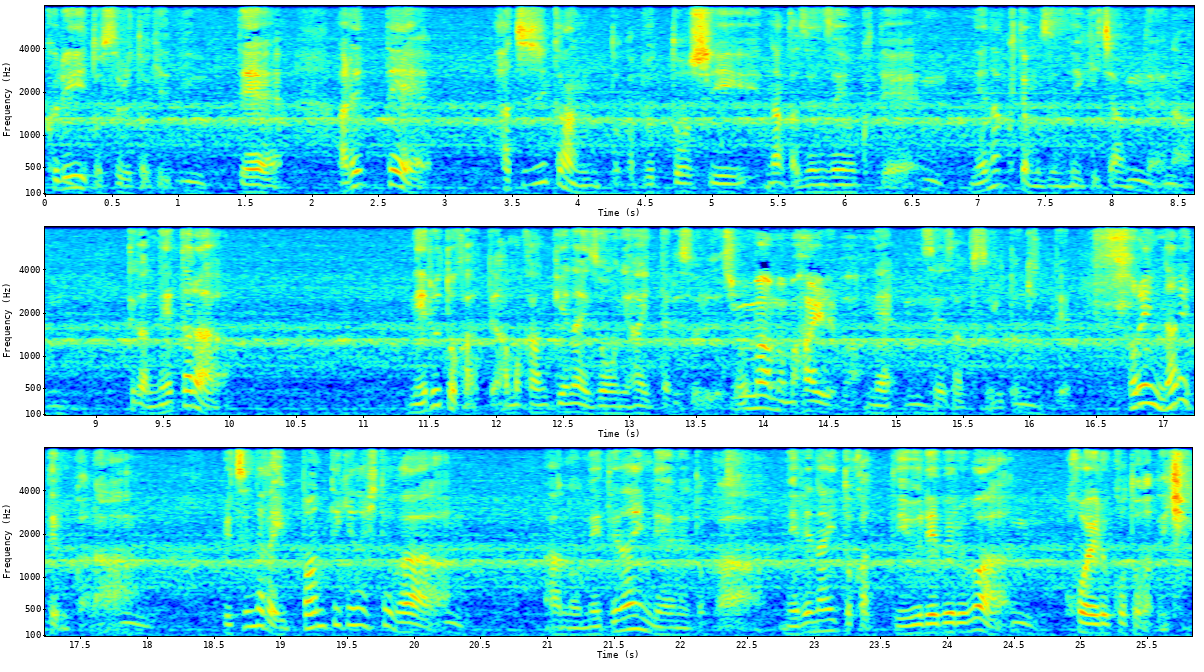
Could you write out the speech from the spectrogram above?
クリエイトする時っうんうん。てあれって8時間とかぶっ通しなんか全然よくて、寝なくても全然いけちゃうみたいな、てか寝たら寝るとかってあんま関係ないゾーンに入ったりするでしょ、まあまあまあ入れば。ね、うん。制作する時って、それに慣れてるから、うん別になんか一般的な人が、うん。あの寝てないんだよねとか寝れないとかっていうレベルはうん。超えることができる、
